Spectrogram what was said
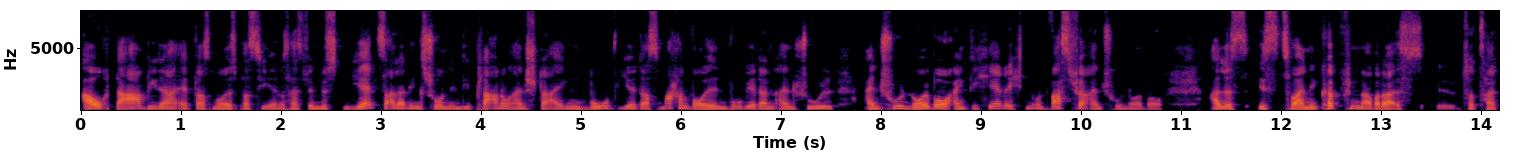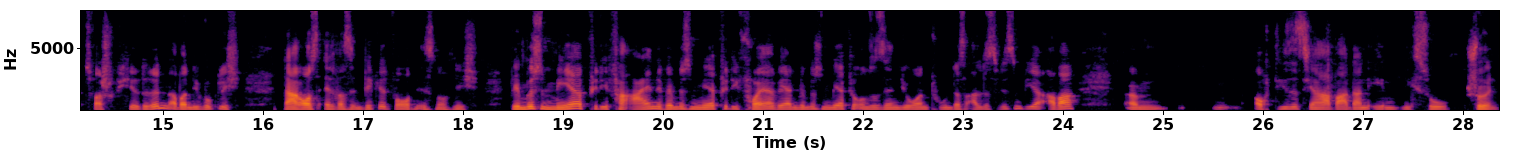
auch da wieder etwas Neues passieren. Das heißt, wir müssten jetzt allerdings schon in die Planung einsteigen, wo wir das machen wollen, wo wir dann einen, Schul, einen Schulneubau eigentlich herrichten und was für ein Schulneubau. Alles ist zwar in den Köpfen, aber da ist äh, zurzeit zwar schon viel drin, aber nie wirklich daraus etwas entwickelt worden ist noch nicht. Wir müssen mehr für die Vereine, wir müssen mehr für die Feuerwehren, wir müssen mehr für unsere Senioren tun. Das alles wissen wir, aber ähm, auch dieses Jahr war dann eben nicht so schön.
